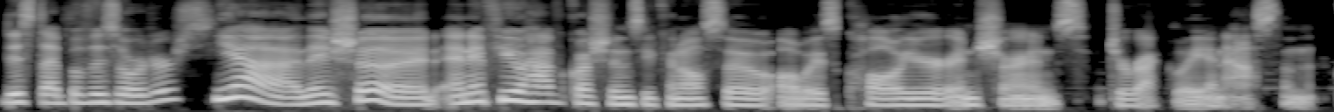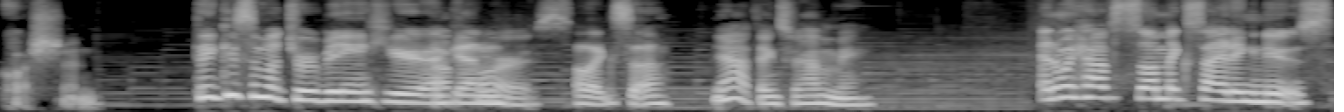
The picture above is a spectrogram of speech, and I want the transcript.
this type of disorders? Yeah, they should. And if you have questions, you can also always call your insurance directly and ask them the question. Thank you so much for being here again, of course. Alexa. Yeah, thanks for having me. And we have some exciting news.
